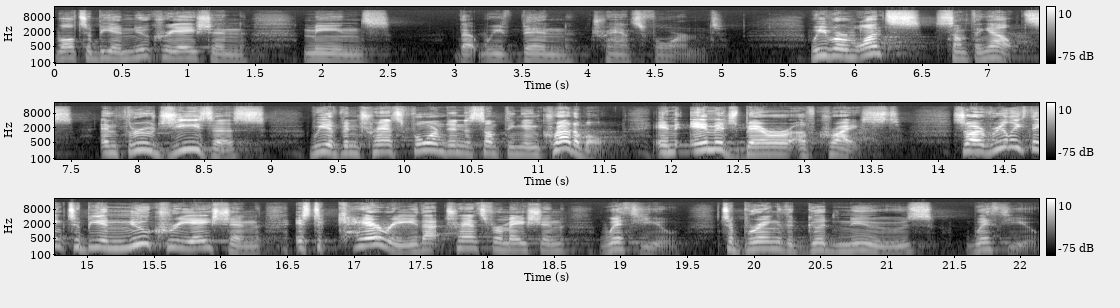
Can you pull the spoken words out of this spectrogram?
Well, to be a new creation means that we've been transformed. We were once something else. And through Jesus, we have been transformed into something incredible, an image bearer of Christ. So I really think to be a new creation is to carry that transformation with you, to bring the good news with you.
